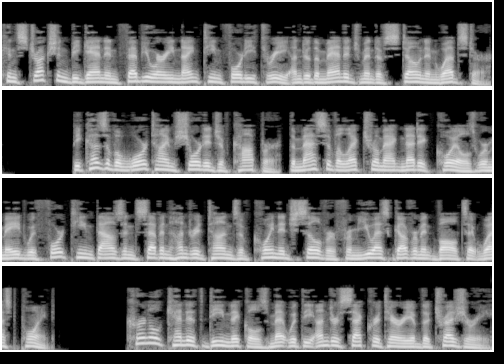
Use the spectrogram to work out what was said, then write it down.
Construction began in February 1943 under the management of Stone and Webster. Because of a wartime shortage of copper, the massive electromagnetic coils were made with 14,700 tons of coinage silver from U.S. government vaults at West Point. Colonel Kenneth D. Nichols met with the Under-Secretary of the Treasury,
